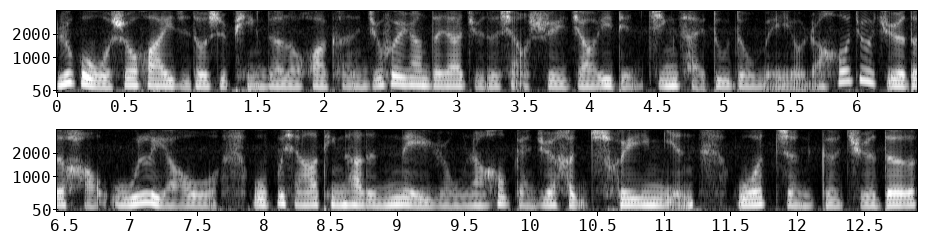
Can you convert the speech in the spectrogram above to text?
如果我说话一直都是平的的话，可能就会让大家觉得想睡觉，一点精彩度都没有，然后就觉得好无聊哦。我不想要听它的内容，然后感觉很催眠，我整个觉得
